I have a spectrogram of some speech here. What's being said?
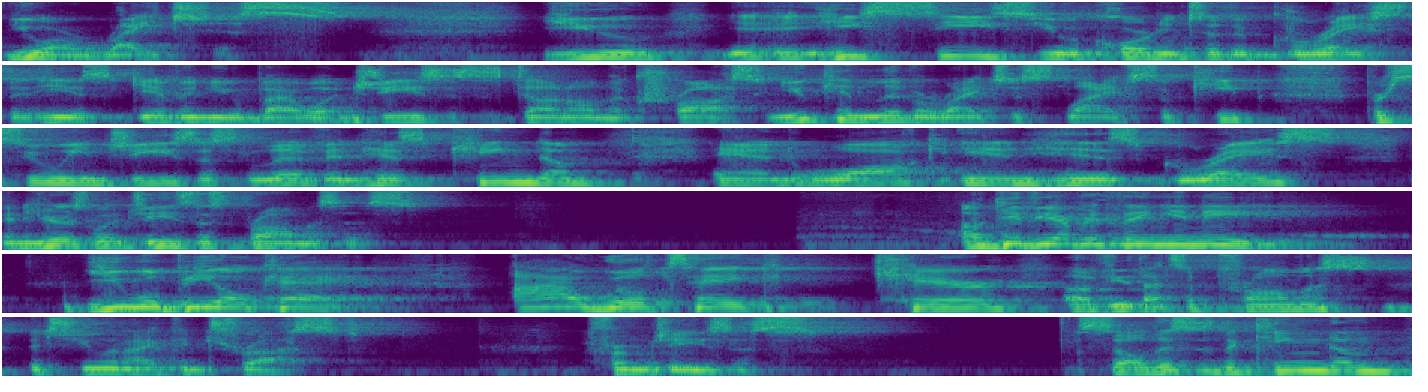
you are righteous. You he sees you according to the grace that he has given you by what Jesus has done on the cross. And you can live a righteous life. So keep pursuing Jesus, live in his kingdom and walk in his grace. And here's what Jesus promises. I'll give you everything you need. You will be okay. I will take care of you. That's a promise that you and I can trust from Jesus. So this is the kingdom,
